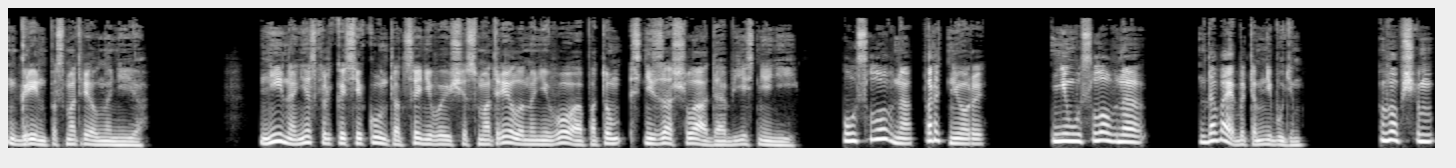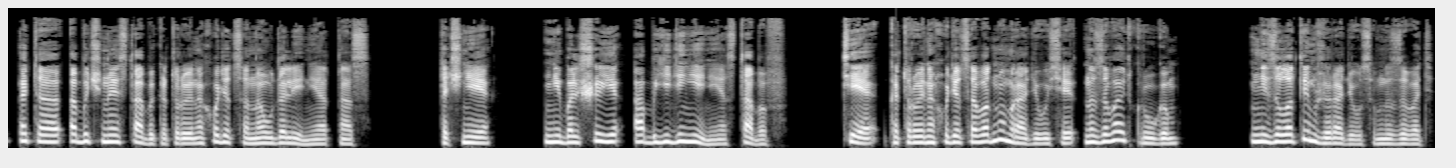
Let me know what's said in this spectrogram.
Грин посмотрел на нее. Нина несколько секунд оценивающе смотрела на него, а потом снизошла до объяснений. Условно партнеры. Неусловно давай об этом не будем. В общем, это обычные стабы, которые находятся на удалении от нас. Точнее, небольшие объединения стабов. Те, которые находятся в одном радиусе, называют кругом. Не золотым же радиусом называть.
